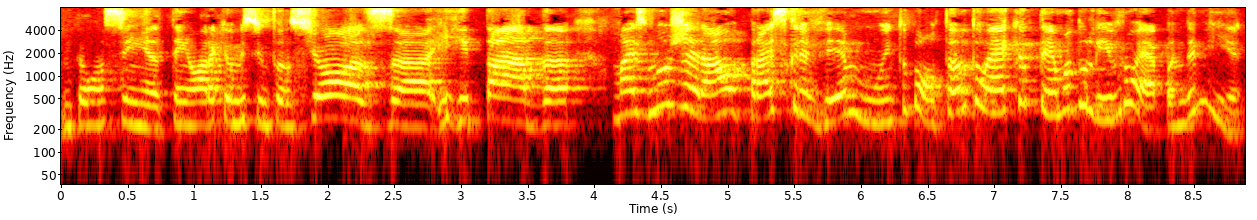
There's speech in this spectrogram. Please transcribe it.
Então, assim, é, tem hora que eu me sinto ansiosa, irritada, mas no geral, para escrever é muito bom. Tanto é que o tema do livro é a pandemia.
